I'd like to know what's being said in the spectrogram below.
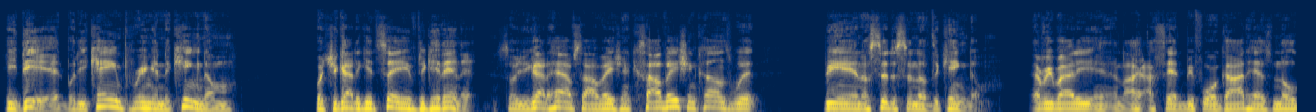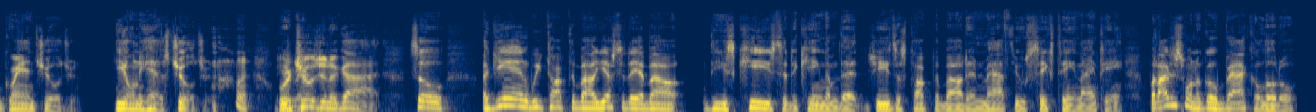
he did, but he came bringing the kingdom. But you got to get saved to get in it. So you got to have salvation. Salvation comes with being a citizen of the kingdom. Everybody, and I, I said before, God has no grandchildren. He only has children. We're Amen. children of God. So again, we talked about yesterday about these keys to the kingdom that Jesus talked about in Matthew 16, 19. But I just want to go back a little.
